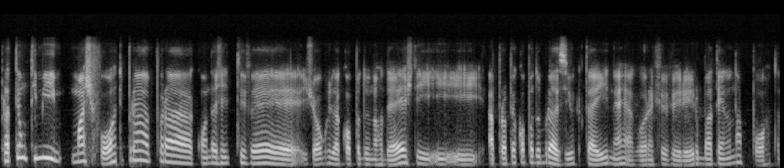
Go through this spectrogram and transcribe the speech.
para ter um time mais forte para quando a gente tiver jogos da Copa do Nordeste e, e a própria Copa do Brasil, que está aí, né? Agora em fevereiro, batendo na porta.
